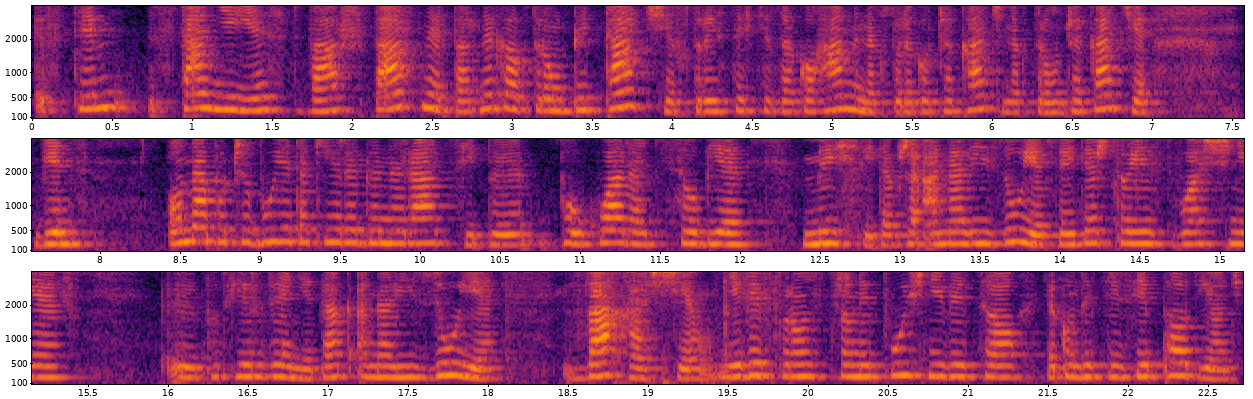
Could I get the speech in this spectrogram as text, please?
w tym stanie jest Wasz partner, partnerka, o którą pytacie, w której jesteście zakochani, na którego czekacie, na którą czekacie. Więc ona potrzebuje takiej regeneracji, by poukładać sobie myśli, także analizuje. Tutaj też to jest właśnie y, potwierdzenie, tak? Analizuje, waha się, nie wie w którą stronę pójść, nie wie co, jaką decyzję podjąć,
